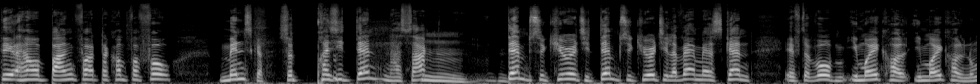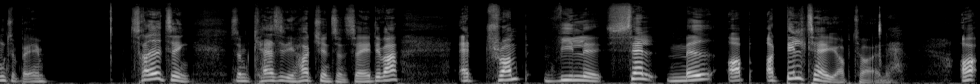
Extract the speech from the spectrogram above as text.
det, han var bange for, at der kom for få mennesker. Så præsidenten har sagt, mm. dem security, dem security, lad være med at scanne efter våben. I må ikke holde, I må ikke holde nogen tilbage. Tredje ting, som Cassidy Hutchinson sagde, det var, at Trump ville selv med op og deltage i optøjerne. Og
